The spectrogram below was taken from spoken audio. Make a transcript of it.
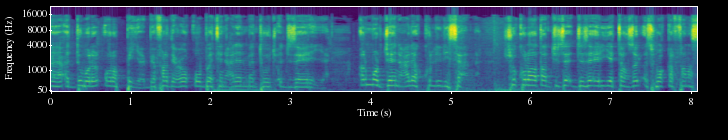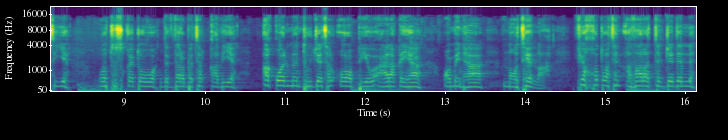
آه، الدول الأوروبية بفرض عقوبة على المنتوج الجزائري. المرجان على كل لسان. شوكولاتة جزائرية تغزو الأسواق الفرنسية وتسقط بالضربة القاضية أقوى المنتوجات الأوروبية وأعرقها ومنها نوتيلا. في خطوة أثارت الجدل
